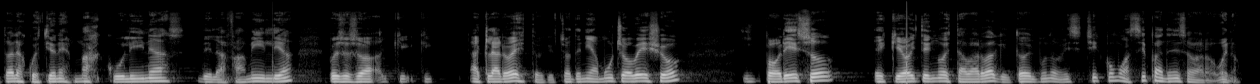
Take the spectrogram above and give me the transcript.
todas las cuestiones masculinas de la familia. Por eso yo aclaro esto, que yo tenía mucho vello y por eso es que hoy tengo esta barba que todo el mundo me dice, che, ¿cómo haces para tener esa barba? Bueno,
